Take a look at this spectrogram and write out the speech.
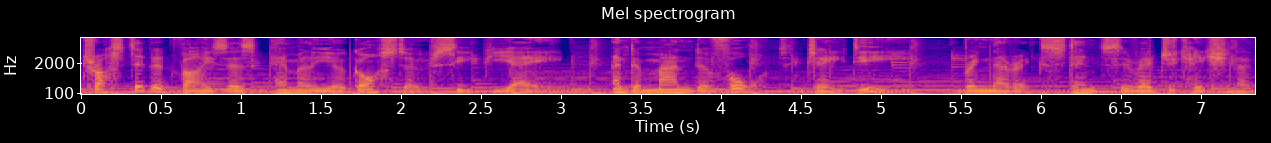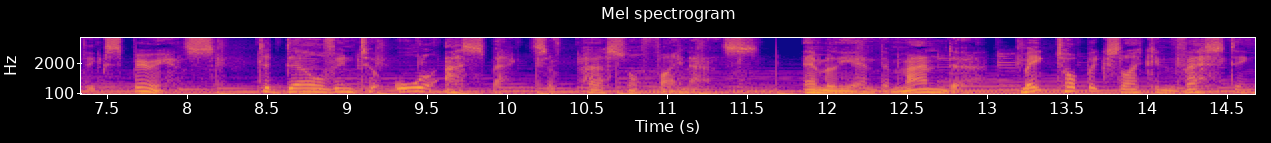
trusted advisors Emily Agosto, CPA, and Amanda Vaught, JD, bring their extensive education and experience to delve into all aspects of personal finance. Emily and Amanda make topics like investing,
